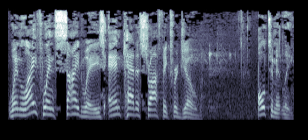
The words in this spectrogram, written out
When life went sideways and catastrophic for Job, ultimately,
